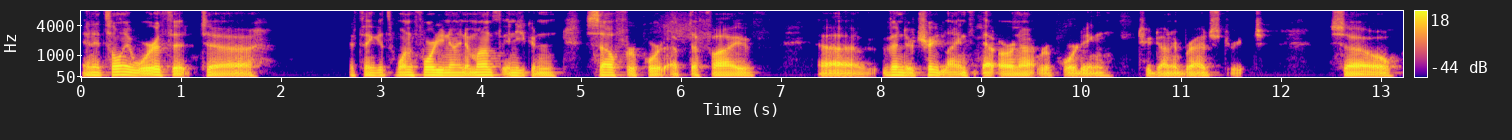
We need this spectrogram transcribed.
and it's only worth it. Uh, I think it's 149 a month, and you can self-report up to five uh, vendor trade lines that are not reporting to Dun & Bradstreet. So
